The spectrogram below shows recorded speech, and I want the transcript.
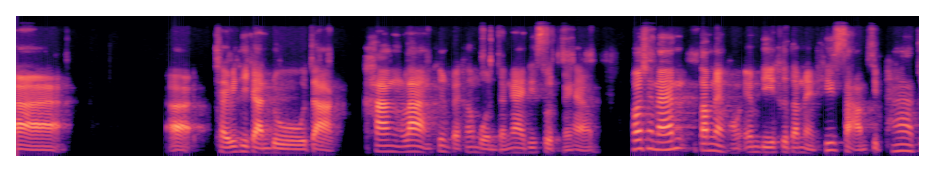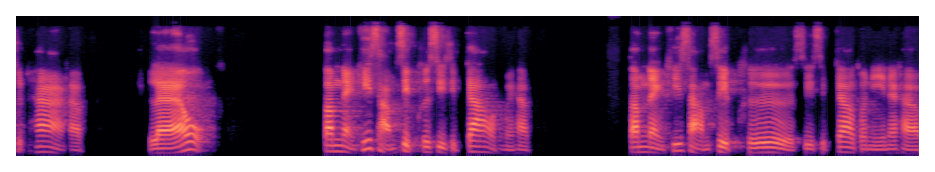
อ่าอ่าใช้วิธีการดูจากข้างล่างขึ้นไปข้างบนจะง่ายที่สุดนะครับ เพราะฉะนั้นตำแหน่งของ MD คือตำแหน่งที่สามสิบห้าจุดห้าครับ แล้ว ตำแหน่งที่สามสิบคือสี่สิบเก้าถูกไหมครับตำแหน่งที่สามสิบคือสี่สิบเก้าตัวนี้นะครับ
